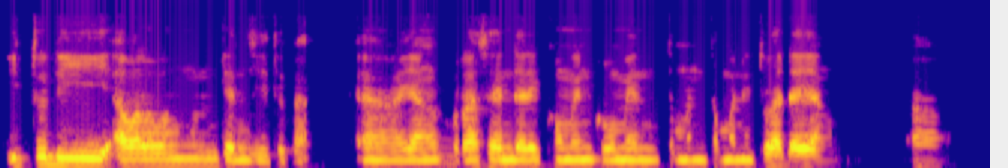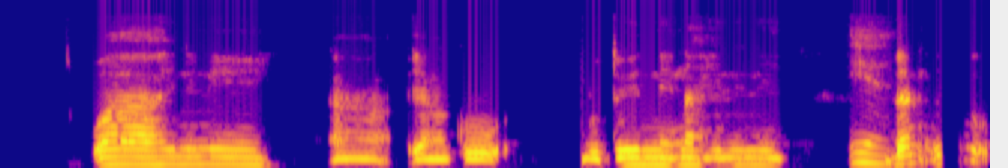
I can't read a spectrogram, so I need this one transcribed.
itu di awal-awal ngonten sih itu kak. Uh, yang aku rasain dari komen-komen teman-teman itu ada yang uh, wah ini nih uh, yang aku butuhin nih, nah ini nih. Yeah. Dan itu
